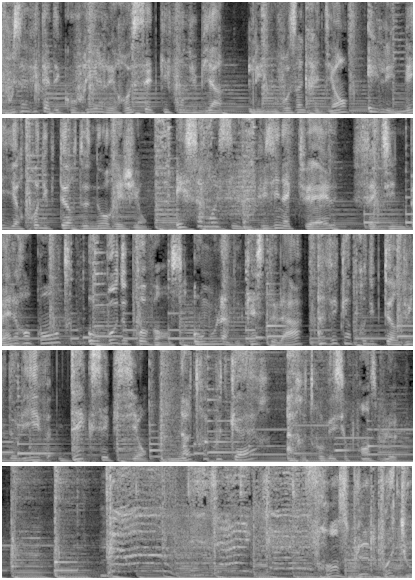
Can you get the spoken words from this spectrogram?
vous invitent à découvrir les recettes qui font du bien, les nouveaux ingrédients et les meilleurs producteurs de nos régions. Et ce mois-ci dans Cuisine Actuelle, faites une belle rencontre au Beau de Provence, au Moulin de Castelat, avec un producteur d'huile d'olive d'exception. Notre coup de cœur à retrouver sur France Bleu. France Bleu Poitou.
